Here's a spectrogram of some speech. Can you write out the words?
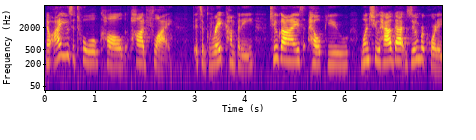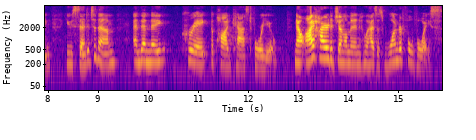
Now I use a tool called Podfly. It's a great company. Two guys help you. Once you have that Zoom recording, you send it to them and then they create the podcast for you. Now, I hired a gentleman who has this wonderful voice,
